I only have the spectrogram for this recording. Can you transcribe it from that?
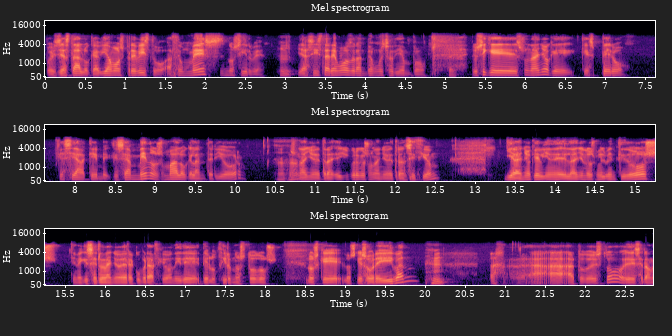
pues ya está, lo que habíamos previsto hace un mes no sirve. Hmm. Y así estaremos durante mucho tiempo. Yo sí que es un año que, espero que sea, que, sea menos malo que el anterior. Es un año de, yo creo que es un año de transición. Y el año que viene, el año 2022, tiene que ser el año de recuperación y de, lucirnos todos. Los que, los que sobrevivan a, todo esto eh, será un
